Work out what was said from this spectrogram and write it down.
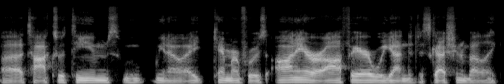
uh, talks with teams, you know, I can't remember if it was on air or off air. We got into discussion about like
